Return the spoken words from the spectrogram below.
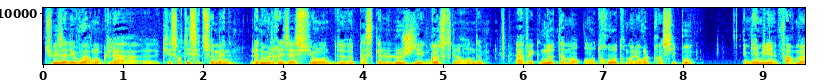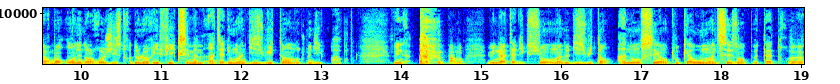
Tu es allé voir donc là, qui est sortie cette semaine, la nouvelle réalisation de Pascal Logier, Ghostland, avec notamment entre autres dans les rôles principaux eh bien, Mylène Farmer, bon, on est dans le registre de l'horrifique, c'est même interdit au moins de 18 ans, donc je me dis, ah, une, pardon, une interdiction au moins de 18 ans annoncée en tout cas, ou au moins de 16 ans peut-être, euh,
